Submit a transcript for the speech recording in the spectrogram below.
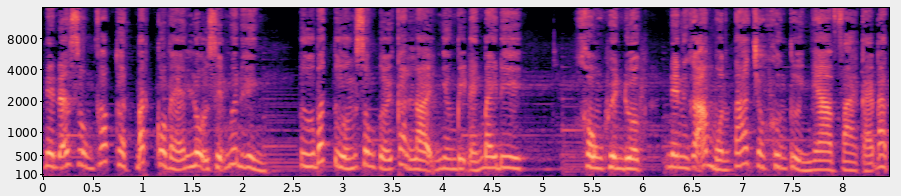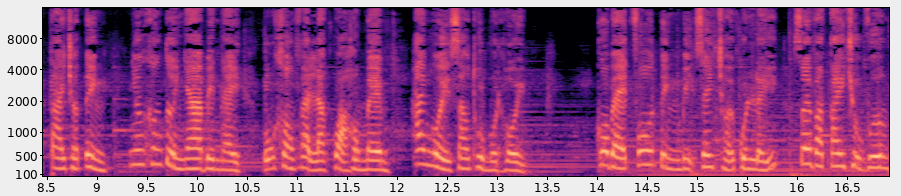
nên đã dùng pháp thuật bắt cô bé lộ diện nguyên hình. Tứ bất tướng xông tới cản lại nhưng bị đánh bay đi. Không khuyên được nên gã muốn tát cho Khương Tử Nha vài cái bạt tay cho tỉnh, nhưng Khương Tử Nha bên này cũng không phải là quả hồng mềm, hai người giao thủ một hồi. Cô bé vô tình bị dây chói cuốn lấy, rơi vào tay chủ vương.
